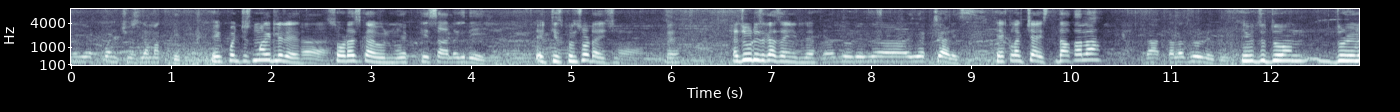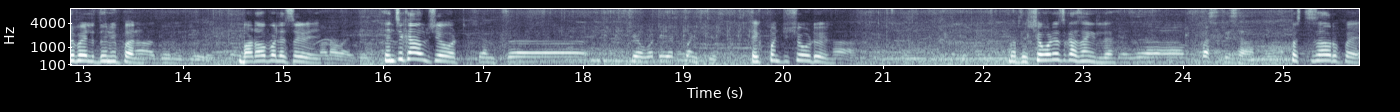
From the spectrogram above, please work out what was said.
ती एक पंचवीसला मागते ती. एक पंचवीस मागितलेले हा. आहेत सोडायचं काय होईल मग? एक तीस आलं की द्यायची. एकतीस पण सोडायची. हा. बरं. ह्या जोडीचं काय सांगितलं? त्या जोडीचं एक चाळीस एक लाख चाळीस. दाताला? दाताला जुळली ती. हे जो दोन जुळलेले बैल दोन्ही पण. हा दोन्ही बडाव आहेत सगळे. त्यांचे काय होईल शेवट? त्यांचं शेवट एक पंचवीस. एक पंचवीस शेवट होईल. हा. बरं ते शेवटच काय सांगितलं? त्याचं पस्तीस हा पस्तीस हजार रुपये.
